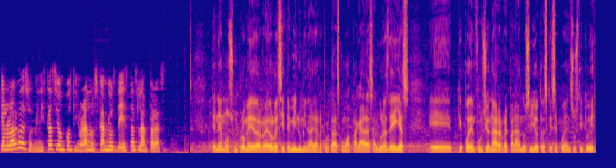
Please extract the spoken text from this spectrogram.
que a lo largo de su administración continuarán los cambios de estas lámparas. Tenemos un promedio de alrededor de 7.000 luminarias reportadas como apagadas, algunas de ellas eh, que pueden funcionar reparándose y otras que se pueden sustituir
